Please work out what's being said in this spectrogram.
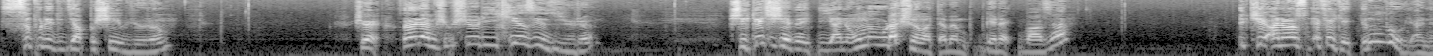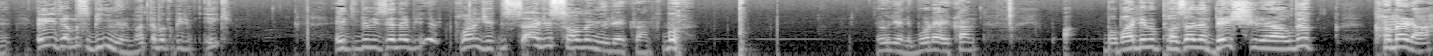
Sıfır edit yapma şey biliyorum. Şöyle öğrenmişim şöyle iki yazı yazıyorum. Şirket iş efekti yani onunla uğraşmıyorum hatta ben gerek bazen. İki animasyon efekt ekliyorum bu yani. Edit yapması bilmiyorum. Hatta bak benim ilk editimi izleyenler bilir. Planjetli sadece sallanıyor ekran. Bu. Öyle yani. Bu arada ekran babaannemi pazardan 5 lira aldık kamera.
